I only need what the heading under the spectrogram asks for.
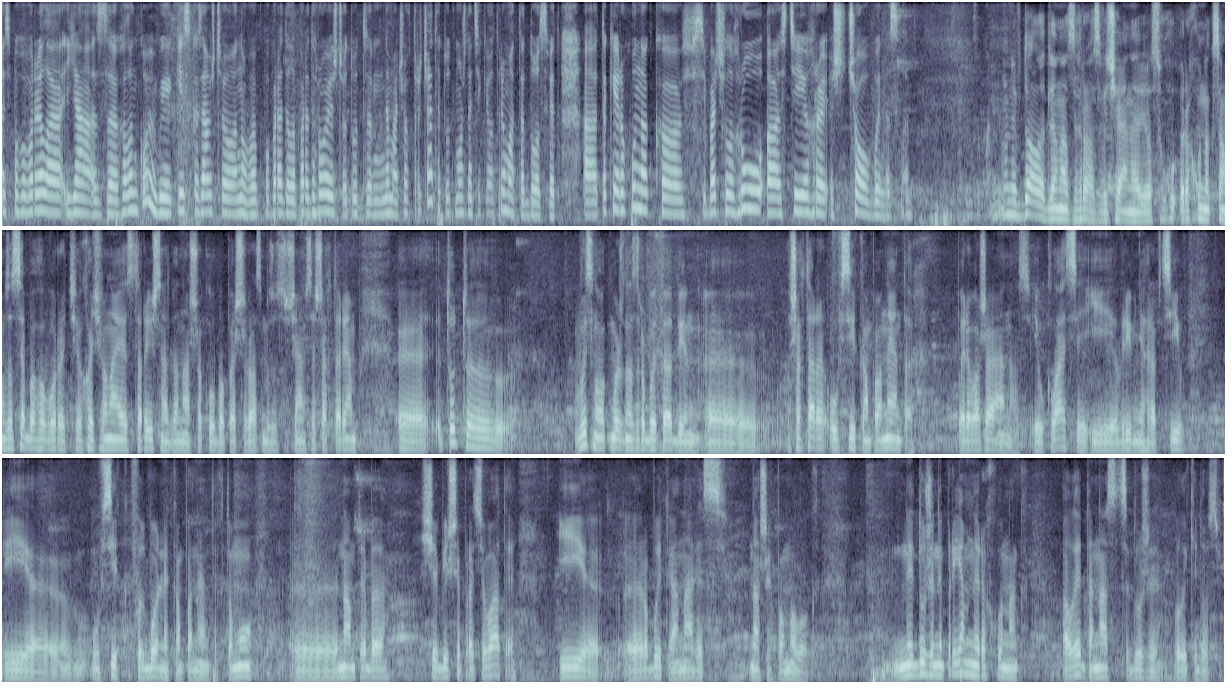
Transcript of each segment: Ось поговорила я з Галанковим, який сказав, що ну ви попередили перед грою, що тут нема чого втрачати, тут можна тільки отримати досвід. Е, Такий рахунок, е, всі бачили гру е, з цієї гри. Що винесли? Ну, невдала для нас гра, звичайно. Рахунок сам за себе говорить, хоч вона є історична для нашого клубу. Перший раз ми зустрічаємося з Шахтарем. Тут висновок можна зробити один. Шахтар у всіх компонентах переважає нас і в класі, і в рівні гравців, і е, у всіх футбольних компонентах. Тому е, нам треба ще більше працювати і е, робити аналіз наших помилок. Не дуже неприємний рахунок, але для нас це дуже великий досвід.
